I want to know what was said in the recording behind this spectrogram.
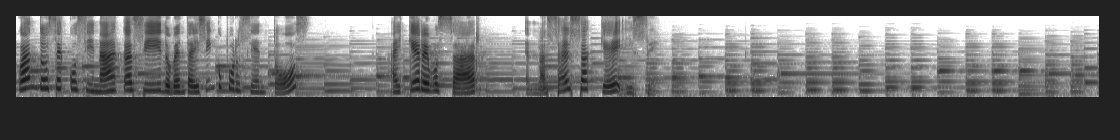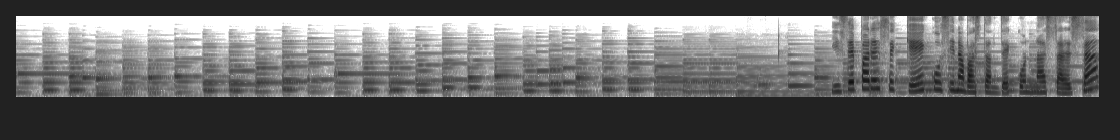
Cuando se cocina casi 95%, hay que rebosar en la salsa que hice. Y se parece que cocina bastante con la salsa,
